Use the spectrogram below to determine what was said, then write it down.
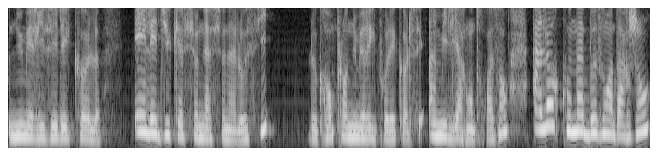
numériser l'école et l'éducation nationale aussi. Le grand plan numérique pour l'école, c'est un milliard en trois ans, alors qu'on a besoin d'argent,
